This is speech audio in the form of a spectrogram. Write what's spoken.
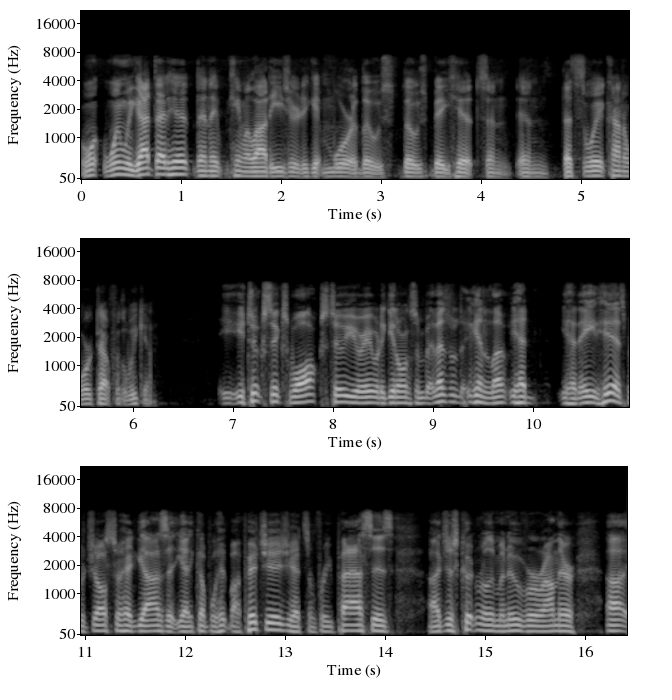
w- when we got that hit, then it became a lot easier to get more of those those big hits, and and that's the way it kind of worked out for the weekend. You took six walks too. You were able to get on some. That's what again. You had you had eight hits, but you also had guys that you had a couple hit by pitches. You had some free passes. I just couldn't really maneuver around there. Uh,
